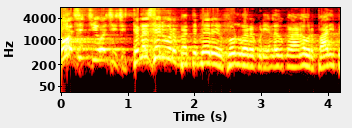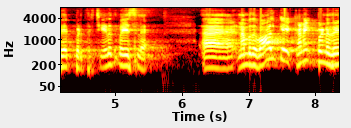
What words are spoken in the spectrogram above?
யோசிச்சு யோசிச்சு. தினசரி ஒரு பத்து பேர் ஃபோன் வரக்கூடிய அளவுக்கான ஒரு பாதிப்பு ஏற்படுத்திருச்சு. எனது வயசில். நமது வாழ்க்கையை கனெக்ட் பண்ணுது.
